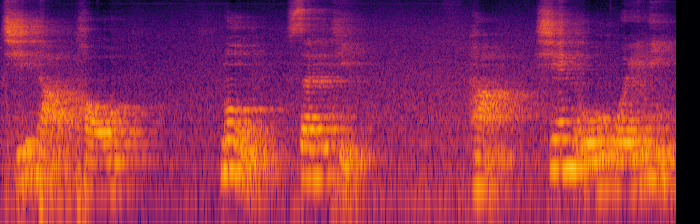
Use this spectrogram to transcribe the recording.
乞讨头。目身体，哈，心无违逆，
